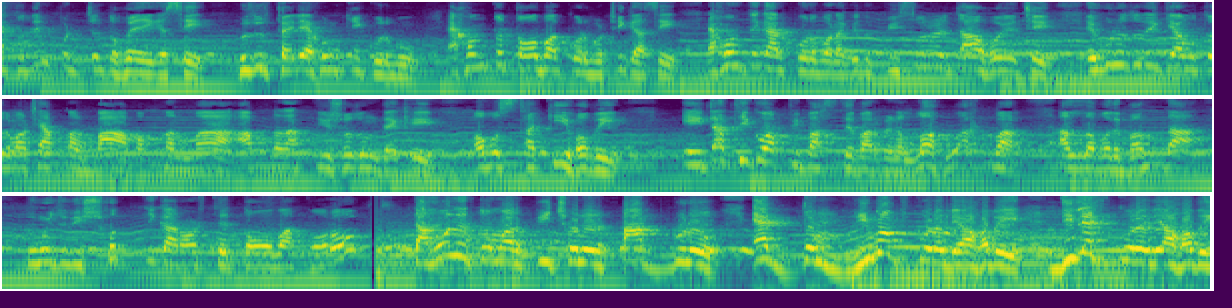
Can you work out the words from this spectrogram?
এতদিন পর্যন্ত হয়ে গেছে, হুজুর, তাইলে এখন কি করব? এখন তো তবা করব, ঠিক আছে? এখন থেকে আর করব না, কিন্তু পিছনের যা হয়েছে, এগুলো যদি কেমতের মাঠে আপনার বাপ, আপনার মা, আপনার আত্মীয় স্বজন দেখে, অবস্থা কি হবে? এটা থেকেও আপনি বাঁচতে পারবেন, আল্লাহ আকবার। আল্লাহ বলে, বান্দা, তুমি যদি সত্যিকার অর্থে তওবা করো, তাহলে তোমার পিছনের পাপগুলো একদম রিমুভ করে দেওয়া হবে ডিলেট করে দেওয়া হবে।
